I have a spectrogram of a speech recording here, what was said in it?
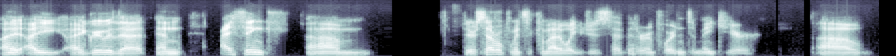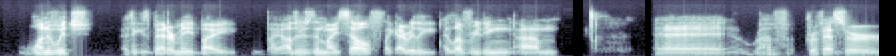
i i, I agree with that. And i think um, there are several points that come out of what you just said that are important to make here. Uh, one of which I think is better made by by others than myself. Like I really I love reading um, uh, Rav Professor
